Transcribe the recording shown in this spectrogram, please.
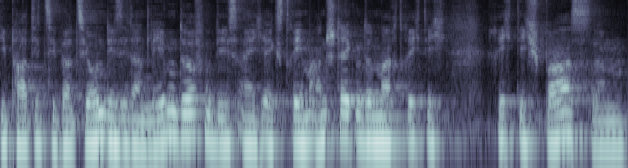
die Partizipation, die sie dann leben dürfen, die ist eigentlich extrem ansteckend und macht richtig, richtig Spaß. Ähm,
